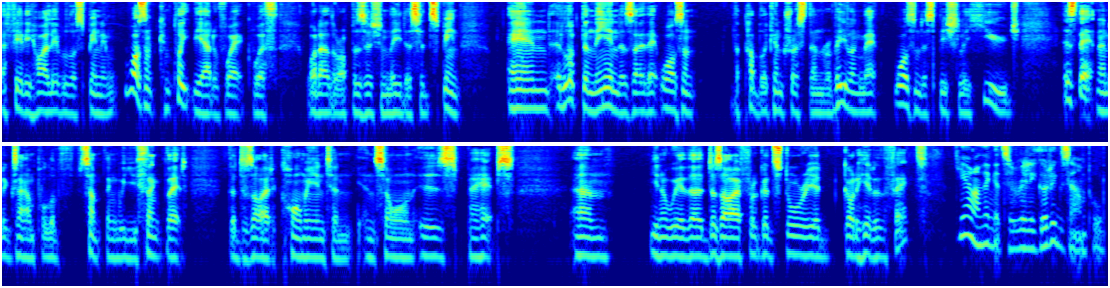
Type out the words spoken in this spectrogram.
a fairly high level of spending wasn't completely out of whack with what other opposition leaders had spent. And it looked in the end as though that wasn't the public interest in revealing that wasn't especially huge. Is that an example of something where you think that the desire to comment and, and so on is perhaps um, you know, where the desire for a good story had got ahead of the facts? Yeah, I think it's a really good example.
